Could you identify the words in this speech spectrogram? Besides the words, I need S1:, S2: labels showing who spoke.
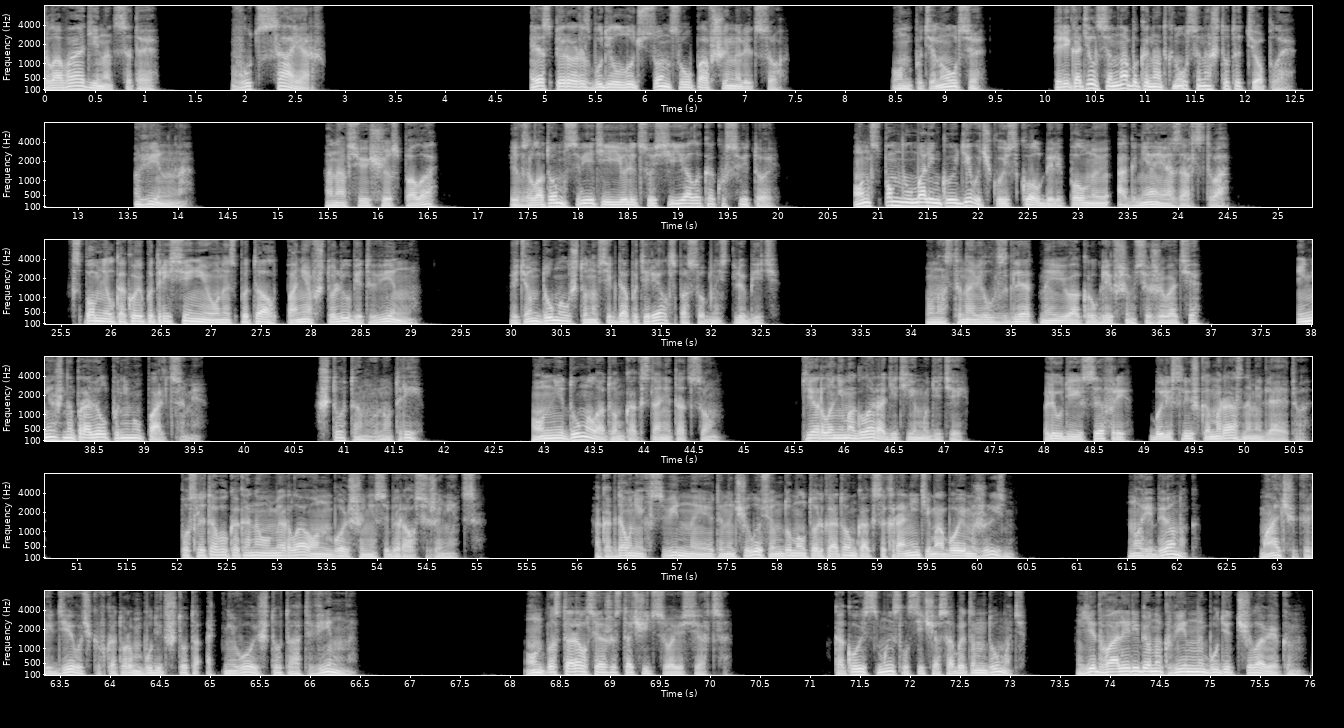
S1: Глава 11. Вудсайер. Эспера разбудил луч солнца, упавший на лицо. Он потянулся, перекатился на бок и наткнулся на что-то теплое. Винна. Она все еще спала, и в золотом свете ее лицо сияло, как у святой. Он вспомнил маленькую девочку из Колбели, полную огня и озорства. Вспомнил, какое потрясение он испытал, поняв, что любит Винну ведь он думал, что навсегда потерял способность любить. Он остановил взгляд на ее округлившемся животе и нежно провел по нему пальцами. Что там внутри? Он не думал о том, как станет отцом. Керла не могла родить ему детей. Люди из Эфри были слишком разными для этого. После того, как она умерла, он больше не собирался жениться. А когда у них с Винной это началось, он думал только о том, как сохранить им обоим жизнь. Но ребенок, мальчик или девочка, в котором будет что-то от него и что-то от Винны, он постарался ожесточить свое сердце. Какой смысл сейчас об этом думать? Едва ли ребенок Винны будет человеком.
